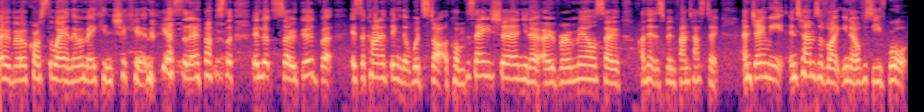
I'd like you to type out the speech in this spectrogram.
over across the way, and they were making chicken yesterday. And I was like, it looked so good, but it's the kind of thing that would start a conversation, you know, over a meal. So I think it's been fantastic. And Jamie, in terms of like, you know, obviously you've brought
